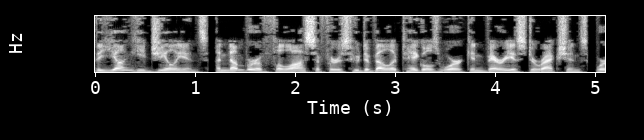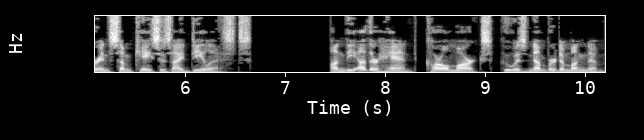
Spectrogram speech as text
The young Hegelians, a number of philosophers who developed Hegel's work in various directions, were in some cases idealists. On the other hand, Karl Marx, who was numbered among them,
